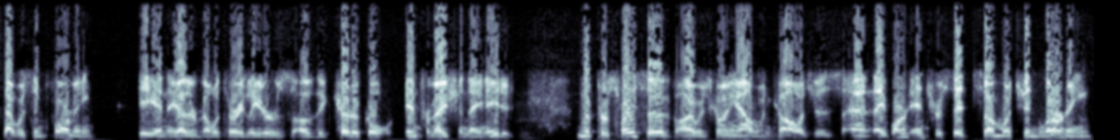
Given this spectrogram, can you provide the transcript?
that was informing he and the other military leaders of the critical information they needed. In the persuasive, I was going out in colleges, and they weren't interested so much in learning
